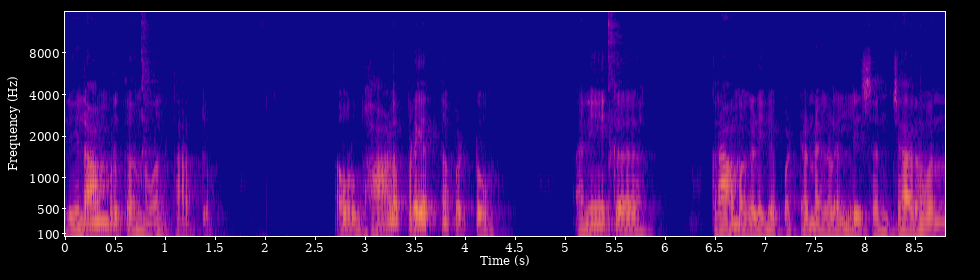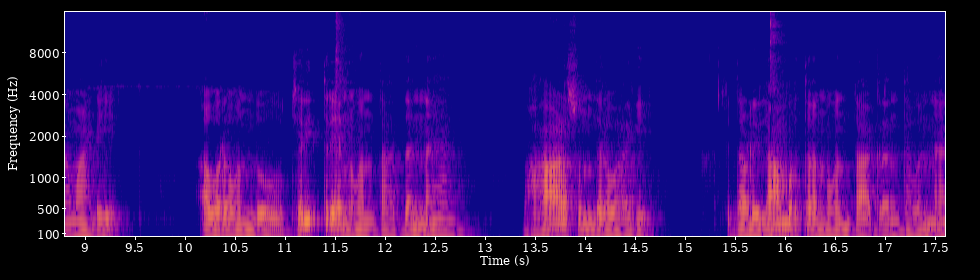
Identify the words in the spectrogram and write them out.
ಲೀಲಾಮೃತ ಅನ್ನುವಂಥದ್ದು. ಅವರು ಬಹಳ ಪ್ರಯತ್ನಪಟ್ಟು ಅನೇಕ ಗ್ರಾಮಗಳಿಗೆ, ಪಟ್ಟಣಗಳಲ್ಲಿ ಸಂಚಾರವನ್ನು ಮಾಡಿ ಅವರ ಒಂದು ಚರಿತ್ರೆ ಅನ್ನುವಂಥದ್ದನ್ನು ಭಾಳ ಸುಂದರವಾಗಿ ಸಿದ್ಧಾರೂಢ ಇಲಾಮೃತ ಅನ್ನುವಂಥ ಗ್ರಂಥವನ್ನು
